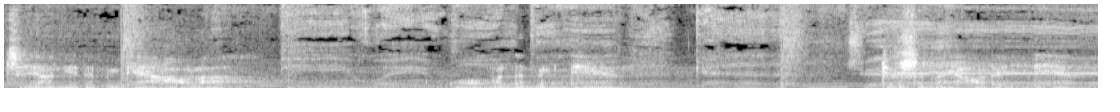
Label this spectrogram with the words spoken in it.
只要你的明天好了，我们的明天就是美好的一天。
